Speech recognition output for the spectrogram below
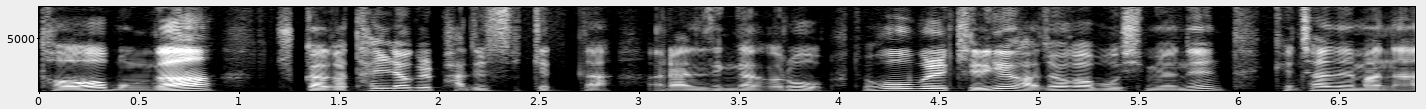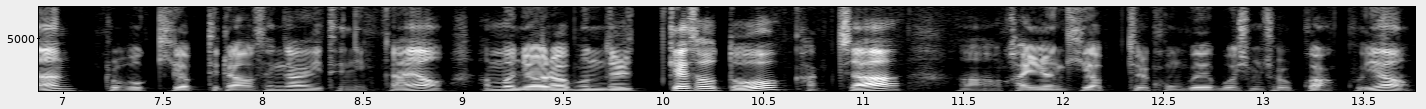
더 뭔가 주가가 탄력을 받을 수 있겠다라는 생각으로 좀 호흡을 길게 가져가 보시면은 괜찮을 만한 로봇 기업들이라고 생각이 드니까요. 한번 여러분들께서도 각자 어, 관련 기업들 공부해 보시면 좋을 것 같고요.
